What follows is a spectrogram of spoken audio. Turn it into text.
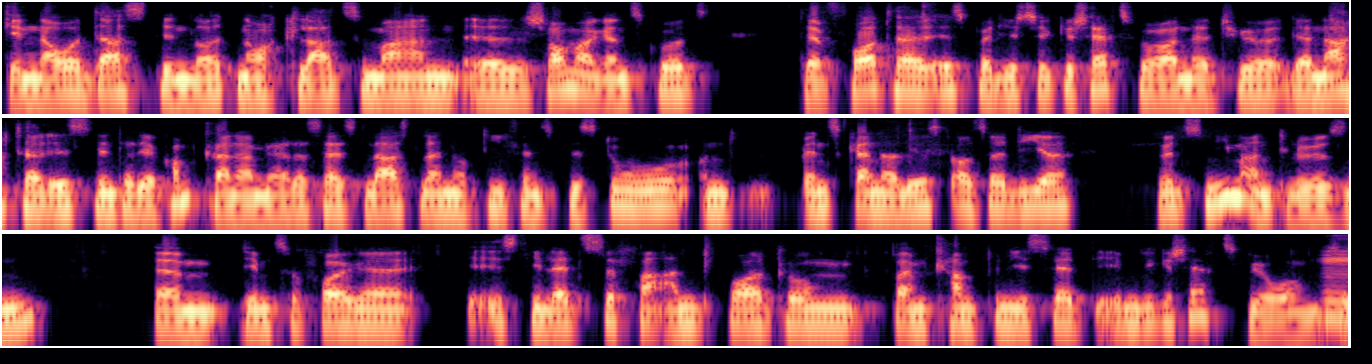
genau das, den Leuten auch klar zu machen. Äh, schau mal ganz kurz. Der Vorteil ist, bei dir steht Geschäftsführer an der Tür. Der Nachteil ist, hinter dir kommt keiner mehr. Das heißt, Last Line of Defense bist du. Und wenn es keiner löst außer dir, wird es niemand lösen. Ähm, demzufolge ist die letzte Verantwortung beim Company Set eben die Geschäftsführung. Mhm. So,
